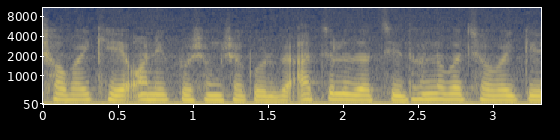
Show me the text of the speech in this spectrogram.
সবাই খেয়ে অনেক প্রশংসা করবে। আর চলে যাচ্ছি। ধন্যবাদ সবাইকে।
